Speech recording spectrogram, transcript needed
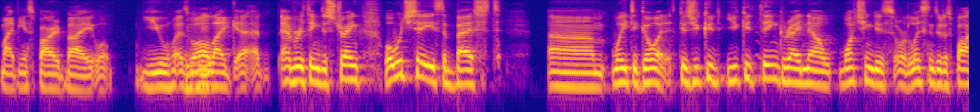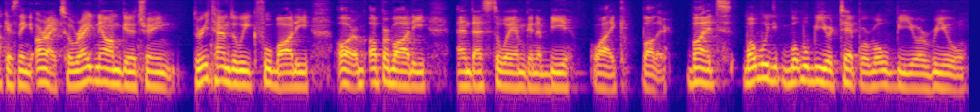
might be inspired by well you as well. Like uh, everything to strength. What would you say is the best um, way to go at it because you could you could think right now watching this or listening to this podcast think all right so right now i'm going to train three times a week full body or upper body and that's the way i'm going to be like Baller. but what would what would be your tip or what would be your real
